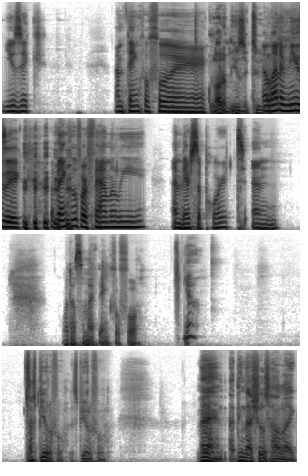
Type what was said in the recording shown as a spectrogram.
music. I'm thankful for A lot of music too. a lot of music. I'm thankful for family and their support. And what else am I thankful for? Yeah. That's beautiful. It's beautiful. Man, I think that shows how like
